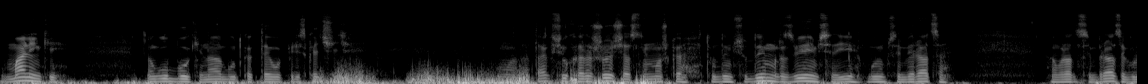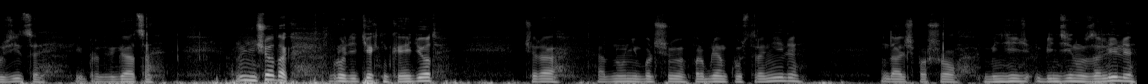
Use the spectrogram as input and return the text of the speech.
маленький, но глубокий, надо будет как-то его перескочить. Вот, а так все хорошо, сейчас немножко тудым-сюдым развеемся и будем собираться, обратно собираться, грузиться и продвигаться. Ну ничего так, вроде техника идет. Вчера одну небольшую проблемку устранили. Дальше пошел. Бензин, бензину залили.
